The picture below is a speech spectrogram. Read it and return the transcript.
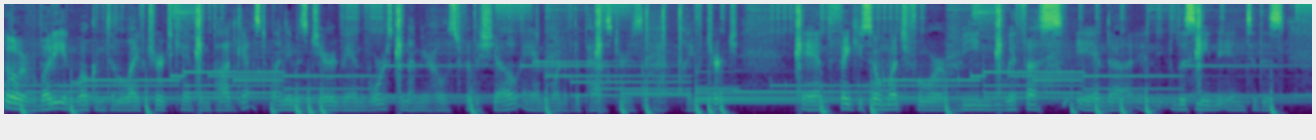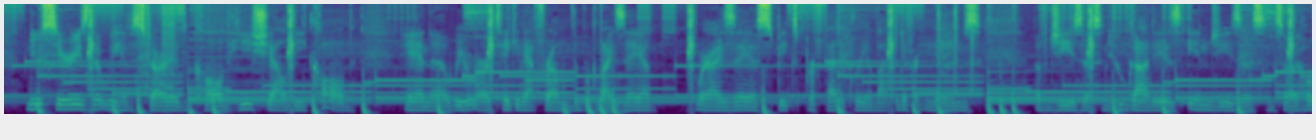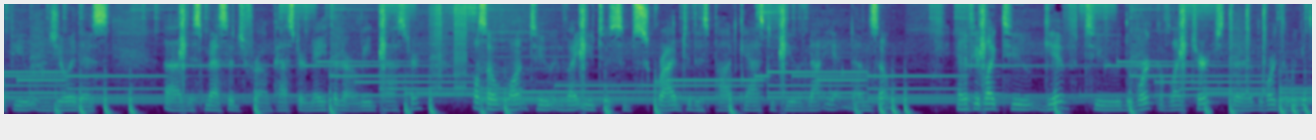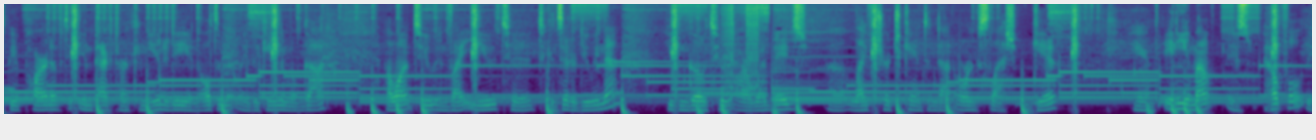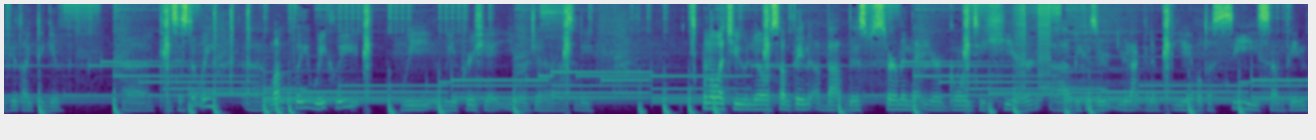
Hello, everybody, and welcome to the Life Church Canton podcast. My name is Jared Van Vorst, and I'm your host for the show and one of the pastors at Life Church. And thank you so much for being with us and, uh, and listening into this new series that we have started called He Shall Be Called. And uh, we are taking that from the book of Isaiah, where Isaiah speaks prophetically about the different names of Jesus and who God is in Jesus. And so I hope you enjoy this uh, this message from Pastor Nathan, our lead pastor. Also, want to invite you to subscribe to this podcast if you have not yet done so. And if you'd like to give to the work of Life Church, the, the work that we get to be a part of to impact our community and ultimately the kingdom of God, I want to invite you to, to consider doing that. You can go to our webpage, uh, lifechurchcanton.org slash give. And any amount is helpful if you'd like to give uh, consistently, uh, monthly, weekly. We, we appreciate your generosity. I'm going to let you know something about this sermon that you're going to hear uh, because you're, you're, not going to be able to see something.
